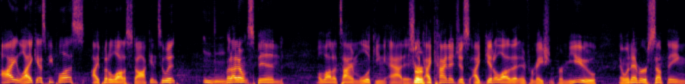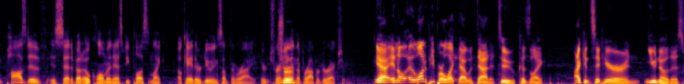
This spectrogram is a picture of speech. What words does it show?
I like SP Plus. I put a lot of stock into it, mm-hmm. but I don't spend a lot of time looking at it. Sure. Like I kind of just I get a lot of that information from you, and whenever something positive is said about Oklahoma and SP Plus, I'm like, okay, they're doing something right. They're trending Sure. in the proper direction. Yeah, and a, a lot of people are like that with data too, because like I can sit here and you know this.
